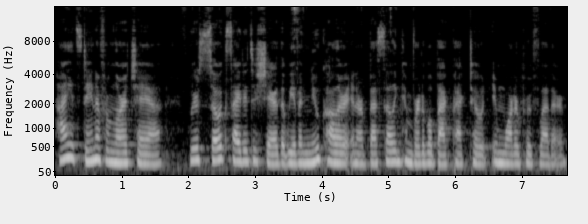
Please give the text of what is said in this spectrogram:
Hi, it's Dana from Lauracea. We are so excited to share that we have a new color in our best selling convertible backpack tote in waterproof leather.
